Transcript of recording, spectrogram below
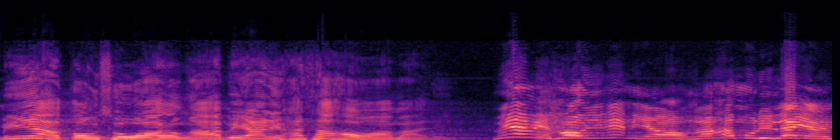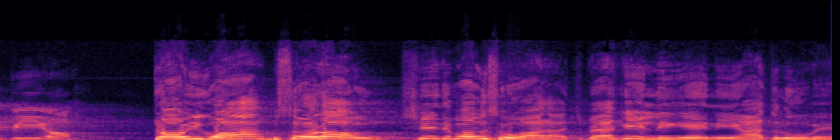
မင်းကအကုန်ဆိုးသွားတော့ငါဘယ်ကနေဟတ်ဆက်ဟောင်ရမှာလဲမင်းကမဟောင်းနေတဲ့နေရာကိုငါဟာမူလီလိုက်ရံပြီးရောတော်ပြီကွာမဆိုးတော့ဘူးရှင်းတပုတ်ဆိုးရတာဂျပန်ကလင်ငယ်နေရတယ်လို့ပဲ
